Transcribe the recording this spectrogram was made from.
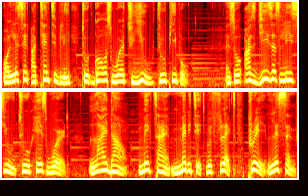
or listen attentively to God's Word to you through people. And so, as Jesus leads you to His Word, lie down, make time, meditate, reflect, pray, listen,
